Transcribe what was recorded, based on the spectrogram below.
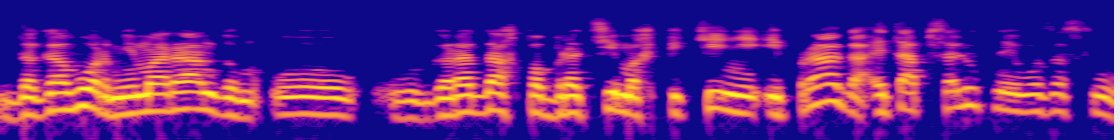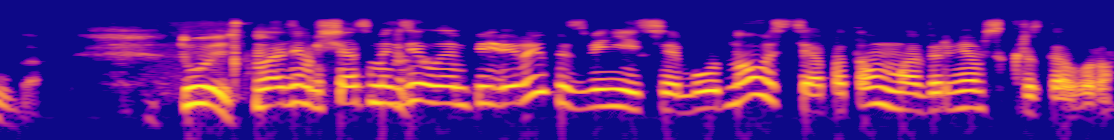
договор, меморандум о городах-побратимах Пекине и Прага, это абсолютно его заслуга. То есть... Владимир, сейчас мы делаем перерыв, извините, будут новости, а потом мы вернемся к разговору.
